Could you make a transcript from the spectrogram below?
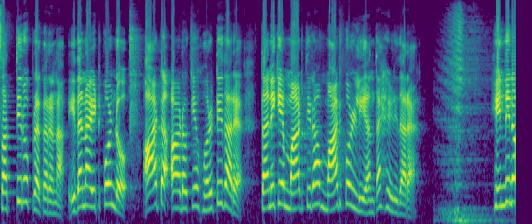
ಸತ್ತಿರೋ ಪ್ರಕರಣ, ಇದನ್ನ ಇಟ್ಕೊಂಡು ಆಟ ಆಡೋಕೆ ಹೊರಟಿದ್ದಾರೆ. ತನಿಖೆ ಮಾಡ್ತೀರಾ ಮಾಡ್ಕೊಳ್ಳಿ ಅಂತ ಹೇಳಿದ್ದಾರೆ. ಹಿಂದಿನ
